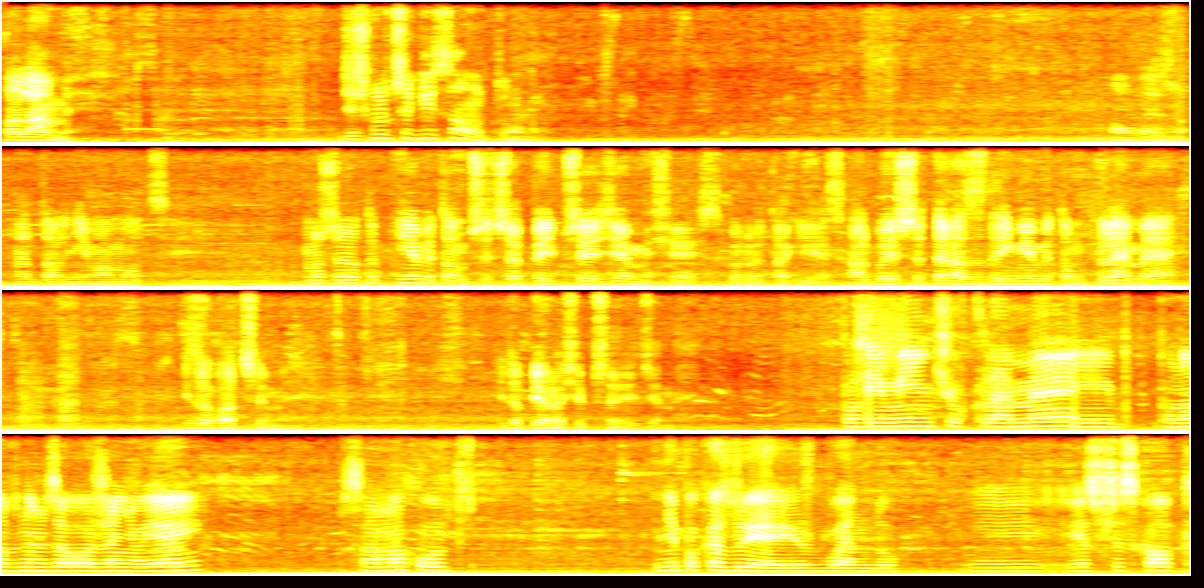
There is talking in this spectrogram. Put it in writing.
Palamy. Gdzieś kluczyki są tu. O, leżą. Nadal nie ma mocy. Może odepniemy tą przyczepę i przejedziemy się, skoro tak jest. Albo jeszcze teraz zdejmiemy tą klemę i zobaczymy. I dopiero się przejedziemy. Po zdjęciu klemy i ponownym założeniu jej samochód nie pokazuje już błędu i jest wszystko ok.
